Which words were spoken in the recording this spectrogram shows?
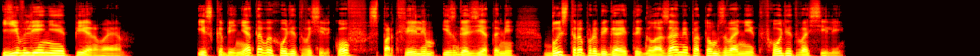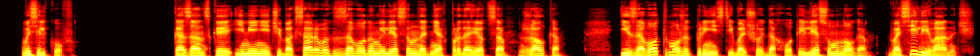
Явление первое. Из кабинета выходит Васильков с портфелем и с газетами, быстро пробегает их глазами, потом звонит, входит Василий. Васильков. Казанское имение Чебоксаровых с заводом и лесом на днях продается. Жалко. И завод может принести большой доход, и лесу много. Василий Иванович,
